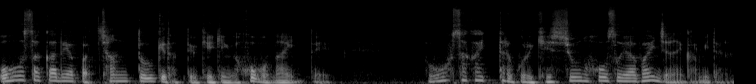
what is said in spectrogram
大阪でやっぱちゃんと受けたっていう経験がほぼないので大阪行ったらこれ決勝の放送やばいんじゃないかみたいなね。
